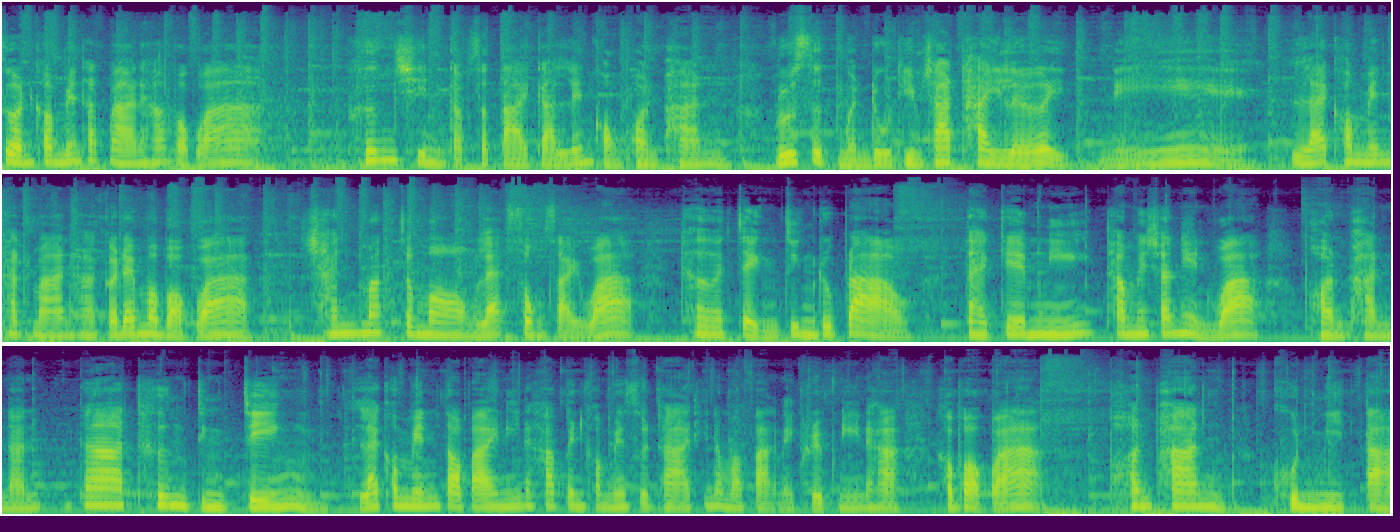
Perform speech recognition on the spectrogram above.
ส่วนคอมเมนต์ถัดมานะคะบอกว่าเพิ่งชินกับสไตล์การเล่นของพรพันธ์รู้สึกเหมือนดูทีมชาติไทยเลย นี่ และคอมเมนต์ถัดมานะคะก็ได้มาบอกว่า ฉันมักจะมองและสงสัยว่า เธอเจ๋งจริงหรือเปล่า แต่เกมนี้ทำให้ฉันเห็นว่าพรพันธ์นั้น น่าทึ่งจริง ๆ และคอมเมนต์ต่อไปนี้นะคะเป็นคอมเมนต์สุดท้ายที่นำมาฝากในคลิปนี้นะคะ เขาบอกว่า พรพันธ์คุณมีตา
